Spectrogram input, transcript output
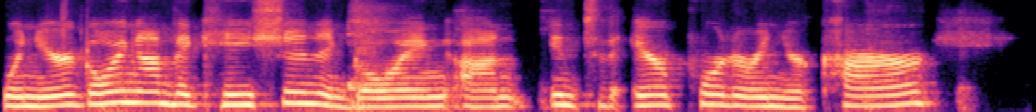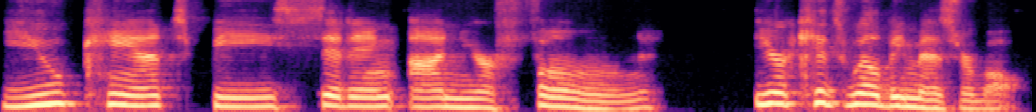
when you're going on vacation and going on into the airport or in your car, you can't be sitting on your phone. Your kids will be miserable.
